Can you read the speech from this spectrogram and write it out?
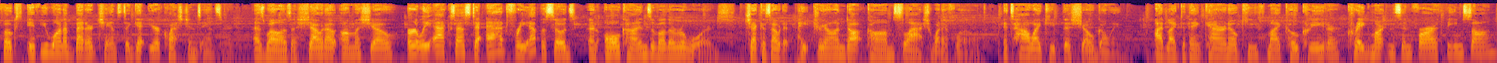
Folks, if you want a better chance to get your questions answered, as well as a shout out on the show, early access to ad free episodes, and all kinds of other rewards, check us out at patreon.com slash whatifworld. It's how I keep this show going. I'd like to thank Karen O'Keefe, my co creator, Craig Martinson for our theme song,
